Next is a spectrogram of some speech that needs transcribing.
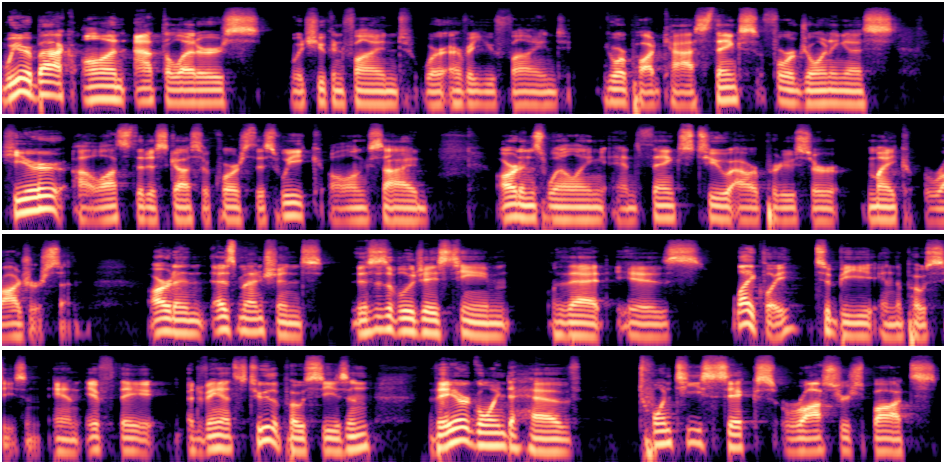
We are back on At the Letters, which you can find wherever you find your podcast. Thanks for joining us here. Uh, lots to discuss, of course, this week alongside Arden Zwelling, and thanks to our producer, Mike Rogerson. Arden, as mentioned, this is a Blue Jays team that is likely to be in the postseason. And if they advance to the postseason, they are going to have 26 roster spots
